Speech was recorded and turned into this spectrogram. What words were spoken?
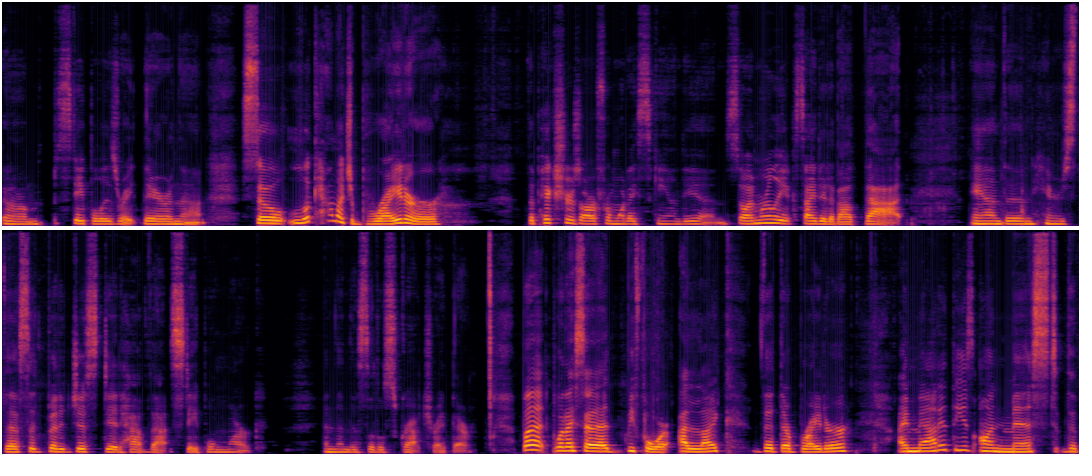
um, staple is right there and that. So look how much brighter the pictures are from what I scanned in. So I'm really excited about that. And then here's this, but it just did have that staple mark and then this little scratch right there. But what I said before, I like that they're brighter. I matted these on mist. The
